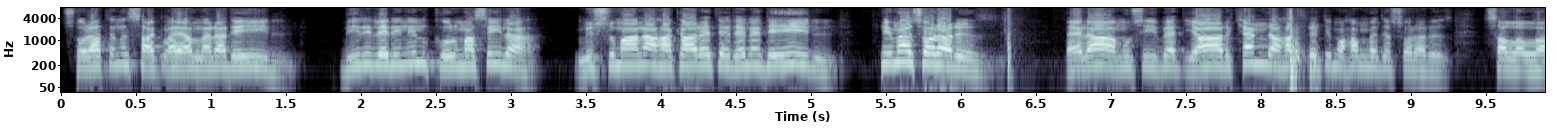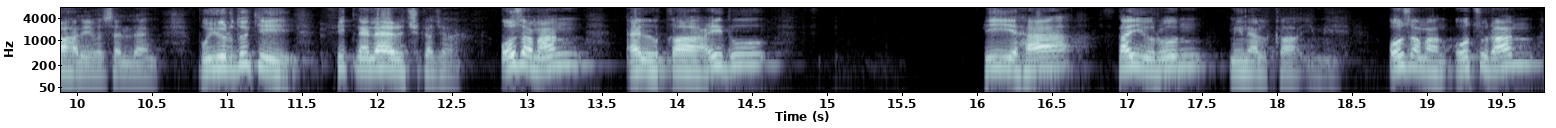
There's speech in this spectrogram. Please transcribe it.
Suratını saklayanlara değil. Birilerinin kurmasıyla Müslümana hakaret edene değil. Kime sorarız? Bela, musibet yağarken de Hazreti Muhammed'e sorarız sallallahu aleyhi ve sellem. Buyurdu ki fitneler çıkacak. O zaman el kaidu fiha hayrun minel kaimi. O zaman oturan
